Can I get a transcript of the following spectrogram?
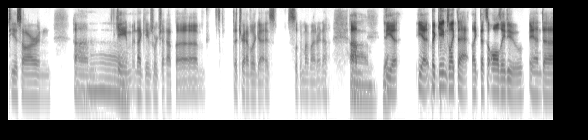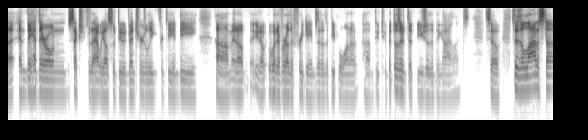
tsr and um, Oh. game not games workshop um, the traveler guys slipping my mind right now um, Um, yeah. the uh, yeah but games like that like that's all they do and uh and they have their own section for that we also do adventure league for d&d um and uh, you know whatever other free games that other people want to um, do too but those are the usually the big highlights so so there's a lot of stuff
